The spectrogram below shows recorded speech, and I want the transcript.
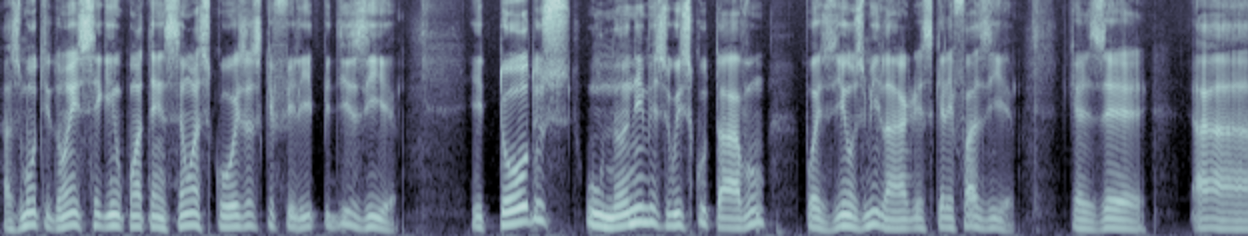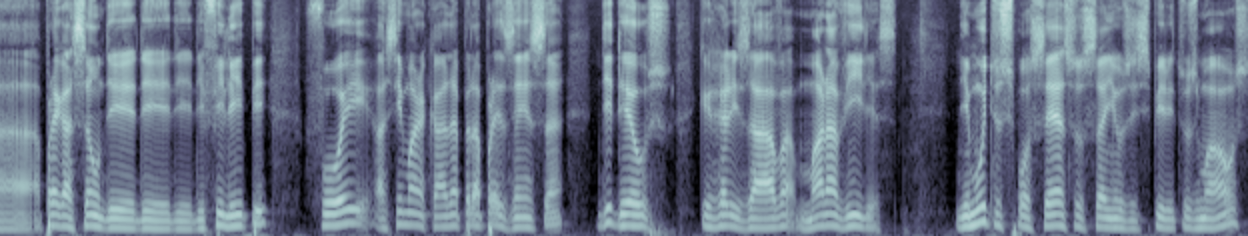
As multidões seguiam com atenção as coisas que Felipe dizia. E todos, unânimes, o escutavam, pois viam os milagres que ele fazia. Quer dizer, a, pregação de, de, de, de Filipe foi assim marcada pela presença de Deus, que realizava maravilhas. De muitos processos saíam os espíritos maus,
